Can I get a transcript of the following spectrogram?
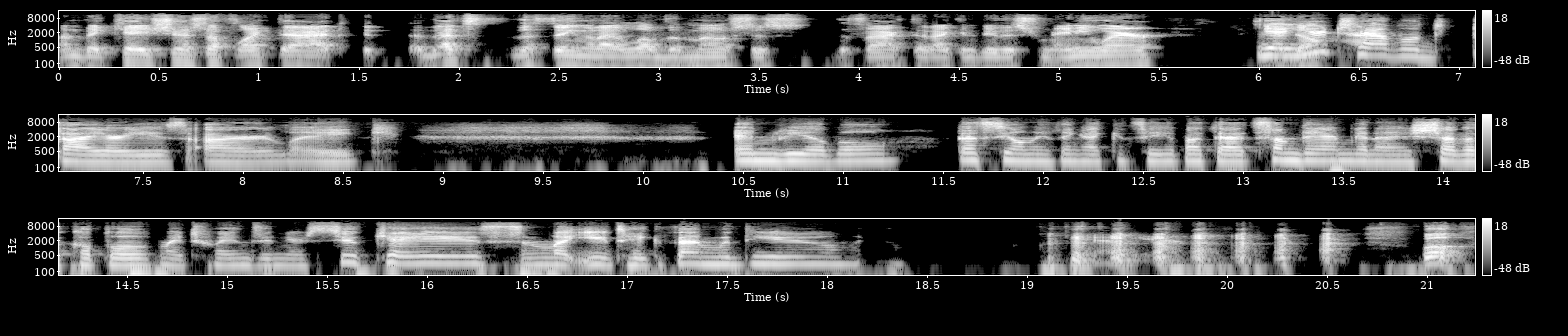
on vacation and stuff like that. That's the thing that I love the most is the fact that I can do this from anywhere. Yeah, your travel diaries are like enviable. That's the only thing I can say about that. Someday I'm going to shove a couple of my twins in your suitcase and let you take them with you. Yeah, yeah. well,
